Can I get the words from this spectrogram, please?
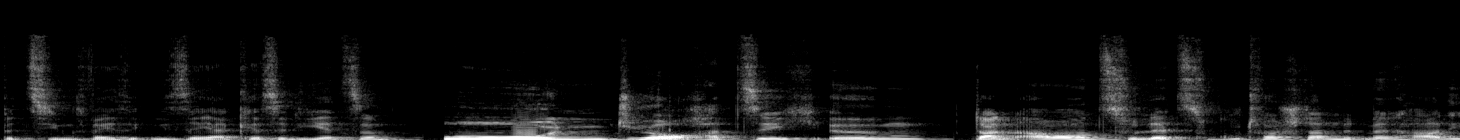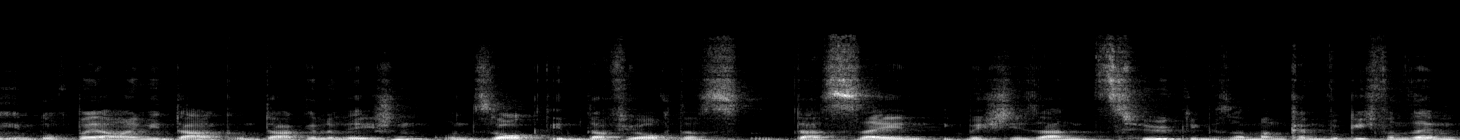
beziehungsweise Isaiah Cassidy jetzt. Und ja, hat sich ähm, dann aber zuletzt gut verstanden mit Matt Hardy, eben auch bei AEW Dark und Dark Elevation und sorgt eben dafür auch, dass, dass sein, ich möchte nicht sagen Zögling, sondern man kann wirklich von seinem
